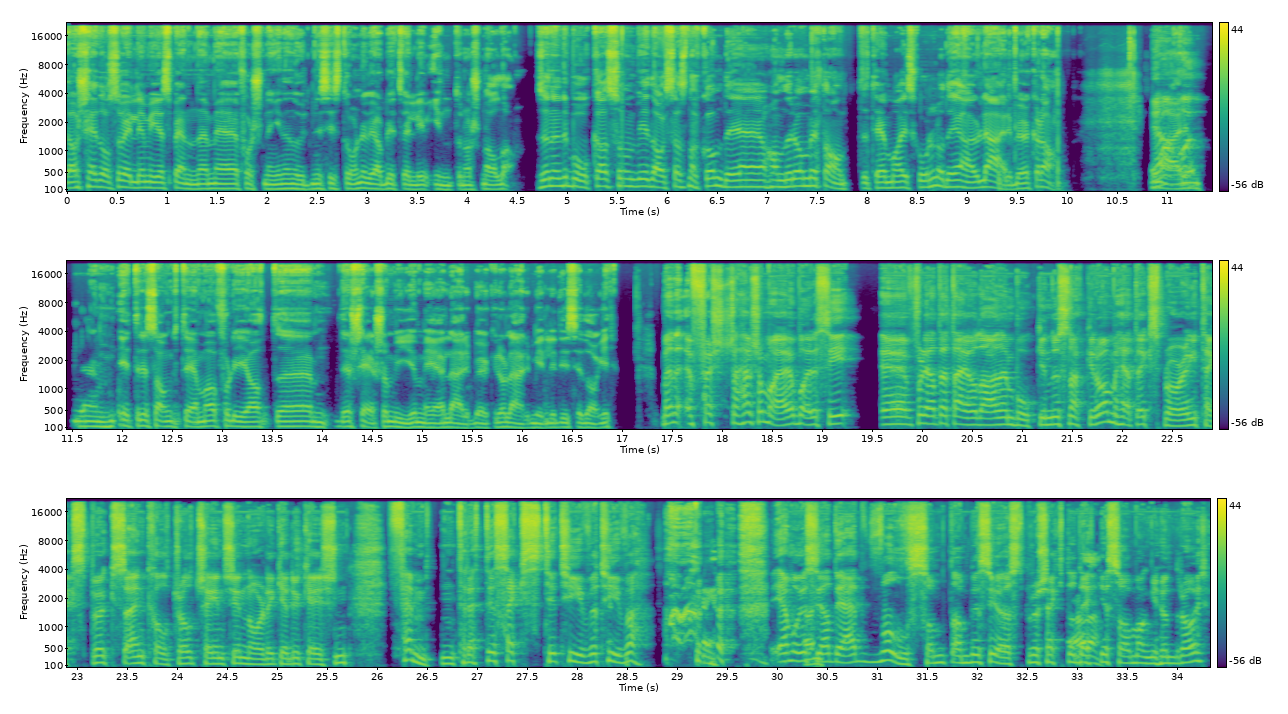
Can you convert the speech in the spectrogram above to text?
det har skjedd også veldig mye spennende med forskningen i Norden de siste årene. Vi har blitt veldig internasjonale, da. Så denne boka som vi i dag skal snakke om, det handler om et annet tema i skolen, og det er jo lærebøker, da. Det er et interessant tema fordi at uh, det skjer så mye med lærebøker og læremidler disse dager. Men først her så må jeg jo bare si Eh, fordi at dette er jo da Den boken du snakker om, heter 'Exploring Textbooks and Cultural Change in Nordic Education'. 1536 til 2020. Jeg må jo si at det er et voldsomt ambisiøst prosjekt å dekke så mange hundre år.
